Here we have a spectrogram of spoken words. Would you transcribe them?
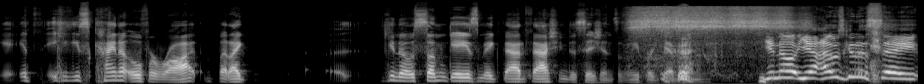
it's he's kind of overwrought, but I, uh, you know, some gays make bad fashion decisions, and we forgive him. You know, yeah, I was gonna say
